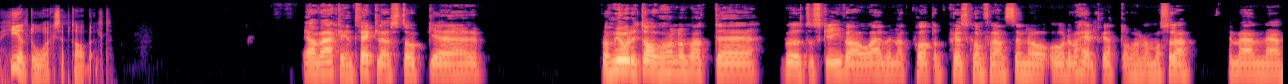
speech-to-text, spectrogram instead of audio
helt oacceptabelt. Ja, verkligen tveklöst och eh, det var modigt av honom att eh, gå ut och skriva och även att prata på presskonferensen och, och det var helt rätt av honom och sådär. Men eh,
